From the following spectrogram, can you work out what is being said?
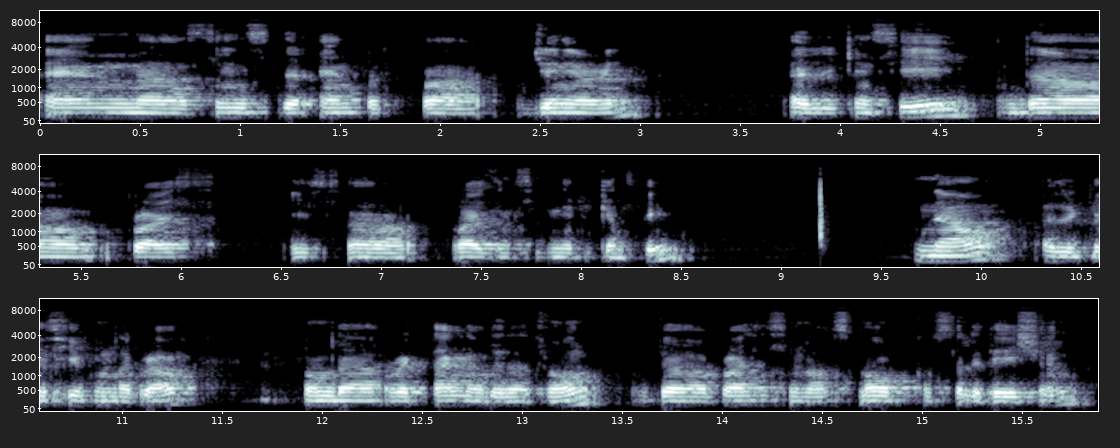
And uh, since the end of uh, January as you can see the price is uh, rising significantly. Now as you can see from the graph from the rectangle that I drawn the price is in a small consolidation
